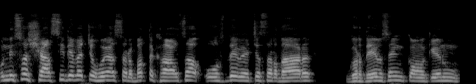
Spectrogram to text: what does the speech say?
1986 ਦੇ ਵਿੱਚ ਹੋਇਆ ਸਰਬੱਤ ਖਾਲਸਾ, ਉਸ ਦੇ ਵਿੱਚ ਸਰਦਾਰ ਗੁਰਦੇਵ ਸਿੰਘ ਕੌਂਕੇ ਨੂੰ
